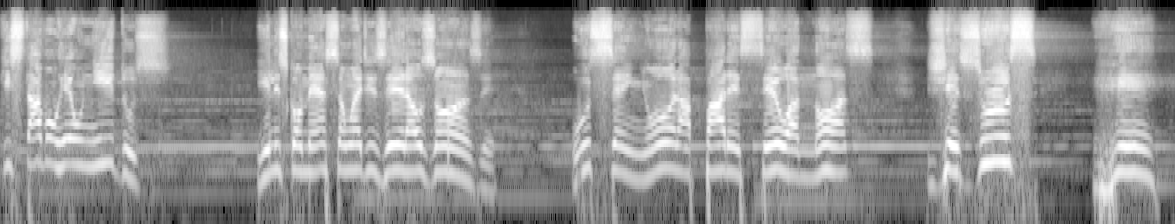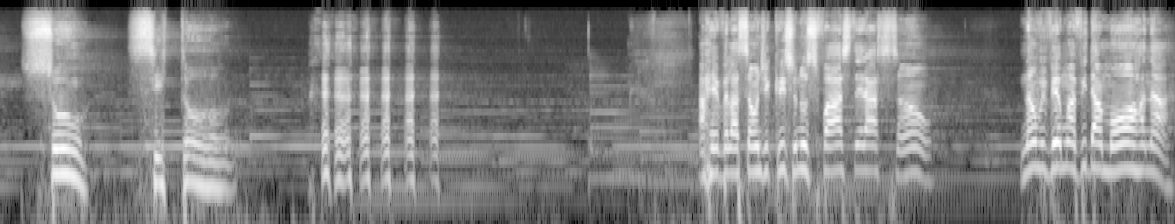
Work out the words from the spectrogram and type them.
que estavam reunidos. E eles começam a dizer aos onze: O Senhor apareceu a nós, Jesus ressuscitou. A revelação de Cristo nos faz ter ação, não viver uma vida morna,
